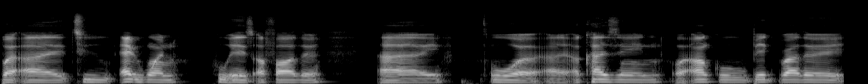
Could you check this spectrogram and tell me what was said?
but uh, to everyone who is a father, uh, or uh, a cousin or uncle, big brother,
